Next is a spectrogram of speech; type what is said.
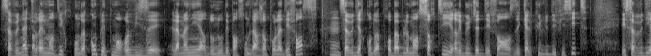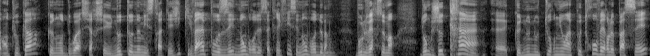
Ça veut naturellement dire qu'on doit complètement reviser la manière dont nous dépensons de l'argent pour la défense. Mm. Ça veut dire qu'on doit probablement sortir les budgets de défense des calculs du déficit. Et ça veut dire en tout cas que l'on doit chercher une autonomie stratégique qui va imposer nombre de sacrifices et nombre de bou- bouleversements. Donc je crains euh, que nous nous tournions un peu trop vers le passé.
